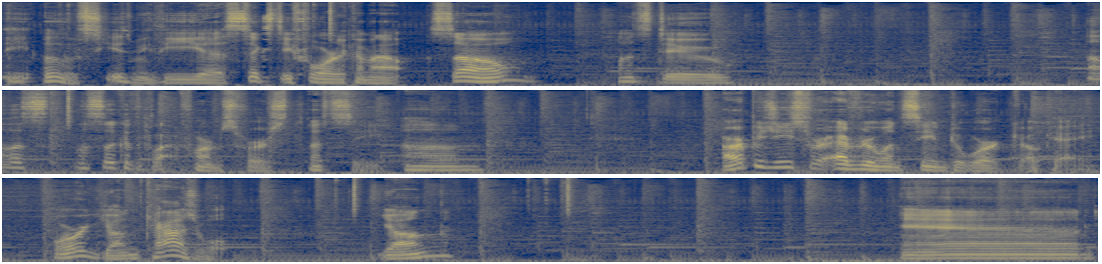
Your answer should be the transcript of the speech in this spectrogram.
the oh, excuse me. The uh, 64 to come out. So, let's do let's let's look at the platforms first. Let's see. Um, RPGs for everyone seem to work okay, or young casual, young, and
